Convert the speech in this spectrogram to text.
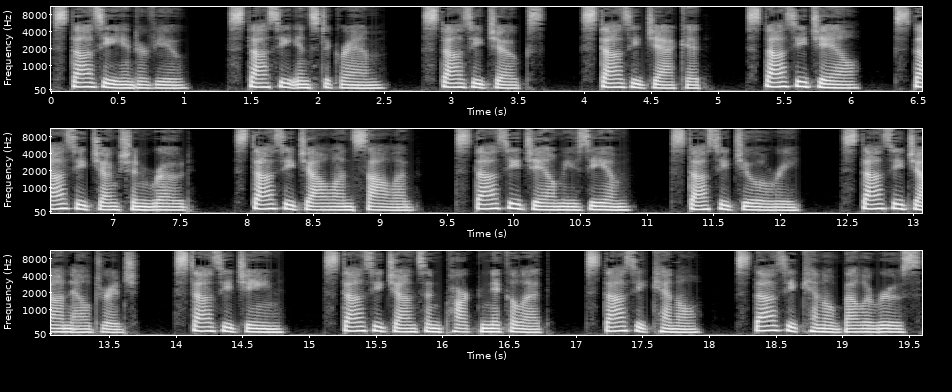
Stasi Interview, Stasi Instagram, Stasi Jokes, Stasi Jacket, Stasi Jail, Stasi Junction Road, Stasi Jalan Salib, Stasi Jail Museum, Stasi Jewelry, Stasi John Eldredge, Stasi Jean, Stasi Johnson Park Nicolette, Stasi Kennel, Stasi Kennel Belarus,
